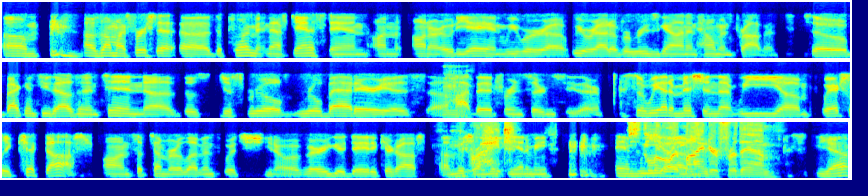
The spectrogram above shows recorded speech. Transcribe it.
Um, I was on my first uh, deployment in Afghanistan on on our ODA, and we were uh, we were out of Uruzgan and Helmand Province. So back in 2010, uh, those just real, real bad areas, uh, mm. hotbed for insurgency there. So we had a mission that we um, we actually kicked off on September 11th, which you know a very good day to kick off a mission right. against the enemy. and Just we, a little um, reminder for them. Yeah,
